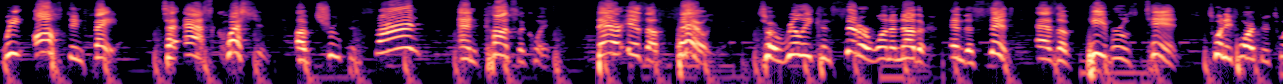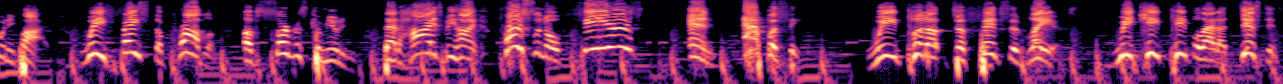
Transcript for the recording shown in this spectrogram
We often fail to ask questions of true concern and consequence. There is a failure to really consider one another in the sense as of Hebrews 10 24 through 25. We face the problem of service community that hides behind personal fears and apathy. We put up defensive layers. We keep people at a distance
